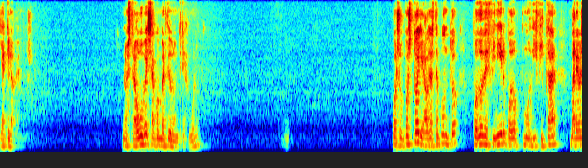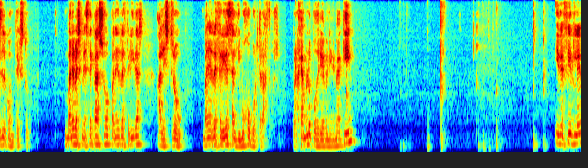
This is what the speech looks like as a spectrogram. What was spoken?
y aquí lo vemos. Nuestra V se ha convertido en un triángulo. Por supuesto, llegados a este punto, puedo definir, puedo modificar variables del contexto. Variables que en este caso van a ir referidas al stroke, van a ir referidas al dibujo por trazos. Por ejemplo, podría venirme aquí y decirle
